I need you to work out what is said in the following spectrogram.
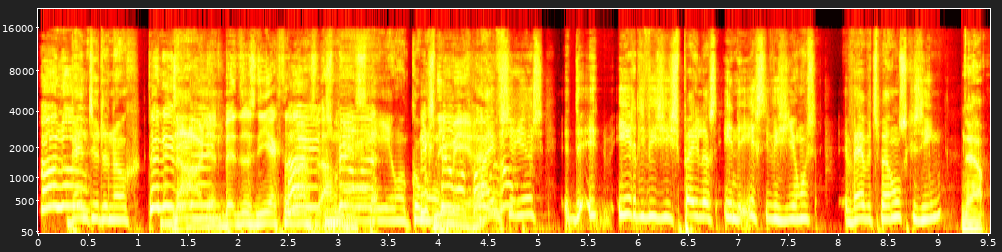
Hallo, Bent u er nog? Danny Nou, dit is niet echt een Hey, aan- speel aanwinst. Nee, jongen, kom Ik op. Niet meer, Maar even serieus, de eredivisie spelers in de eerste divisie, jongens. We hebben het bij ons gezien. Ja.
